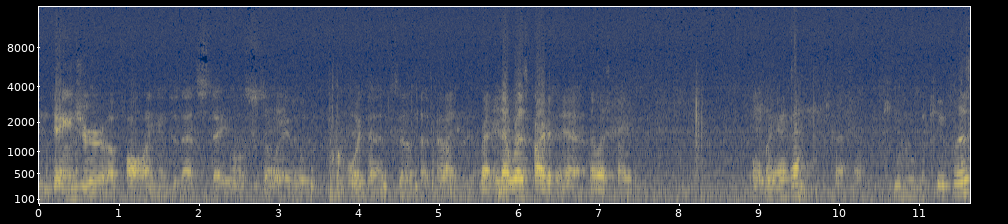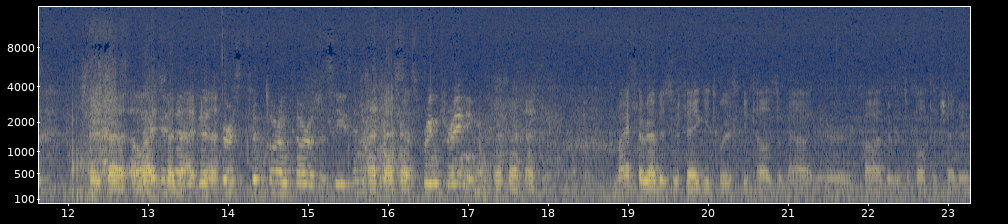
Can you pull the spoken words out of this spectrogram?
in danger of falling into that state. This is a way to avoid that, set up that Right, boundary. right, that was part of it. Yeah. That was part of it. Thank you, Eva. The cube live. There's a, a Always Martha good to have a that, good uh, first Purim tour of the season. It's spring training. Martha Rebbetzin Fagi Twersky tells about her father was a Boltachender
